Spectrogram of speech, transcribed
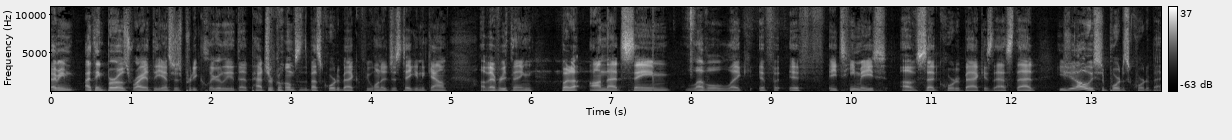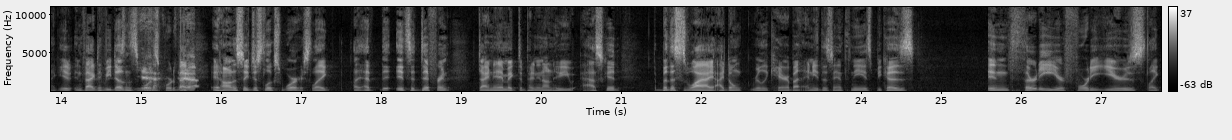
I mean, I think Burrow's right. The answer is pretty clearly that Patrick Mahomes is the best quarterback if you want to just take into account of everything. But uh, on that same level, like if if a teammate of said quarterback is asked that, he should always support his quarterback. In fact, if he doesn't support yeah, his quarterback, yeah. it honestly just looks worse. Like it's a different dynamic depending on who you ask it. But this is why I don't really care about any of this, Anthony. Is because in 30 or 40 years, like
